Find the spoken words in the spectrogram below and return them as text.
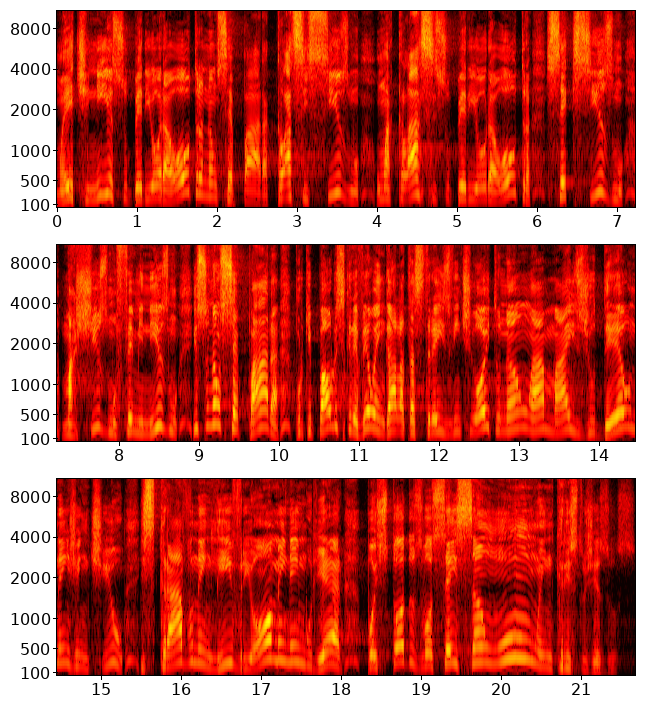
uma etnia superior a outra não separa, classicismo, uma classe superior a outra, sexismo, machismo, feminismo, isso não separa, porque Paulo escreveu em Gálatas 3:28, não há mais judeu nem gentil, escravo nem livre, homem nem mulher, pois todos vocês são um em Cristo Jesus.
